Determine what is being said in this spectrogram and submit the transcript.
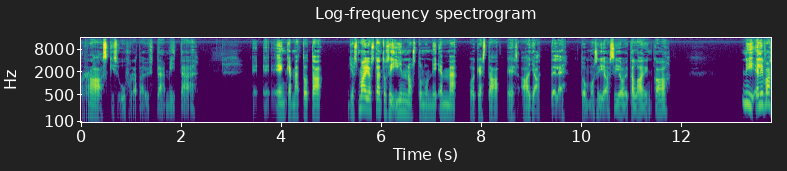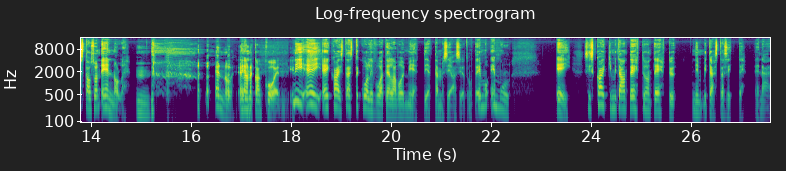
raaskis uhrata yhtään mitään. E- e- Enkä mä tota, jos mä oon jostain tosi innostunut, niin en mä oikeastaan edes ajattele tommosia asioita lainkaan. Niin, eli vastaus on en ole. Mm. en ole, en, En. ainakaan koe niin. Niin, ei, ei kai sitä sitten kuolivuoteella voi miettiä tämmöisiä asioita, mutta ei, mu- ei mulla, ei. Siis kaikki mitä on tehty on tehty, niin mitä sitä sitten enää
